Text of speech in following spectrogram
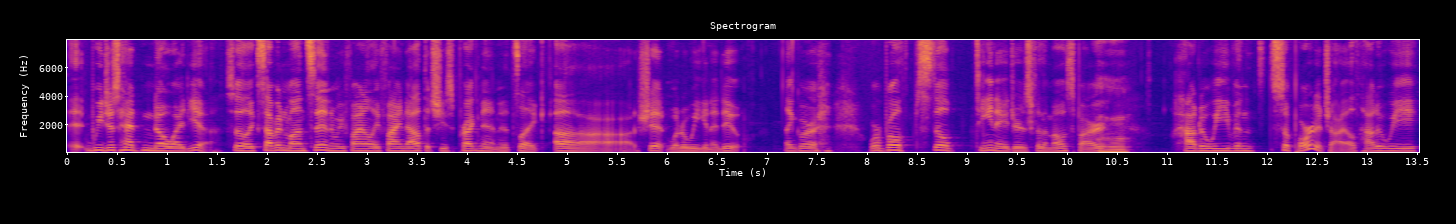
It- we just had no idea. So like 7 months in, we finally find out that she's pregnant. And it's like, uh shit, what are we going to do? Like we're we're both still teenagers for the most part. Mhm. How do we even support a child? How do we,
